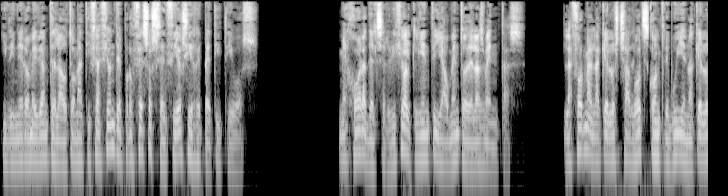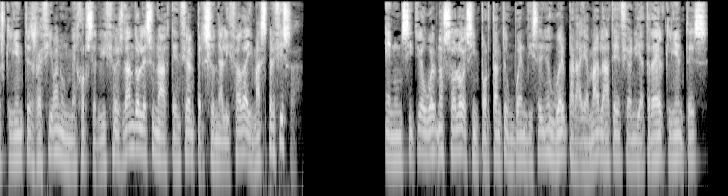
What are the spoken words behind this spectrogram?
y dinero mediante la automatización de procesos sencillos y repetitivos. Mejora del servicio al cliente y aumento de las ventas. La forma en la que los chatbots contribuyen a que los clientes reciban un mejor servicio es dándoles una atención personalizada y más precisa. En un sitio web no solo es importante un buen diseño web para llamar la atención y atraer clientes,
